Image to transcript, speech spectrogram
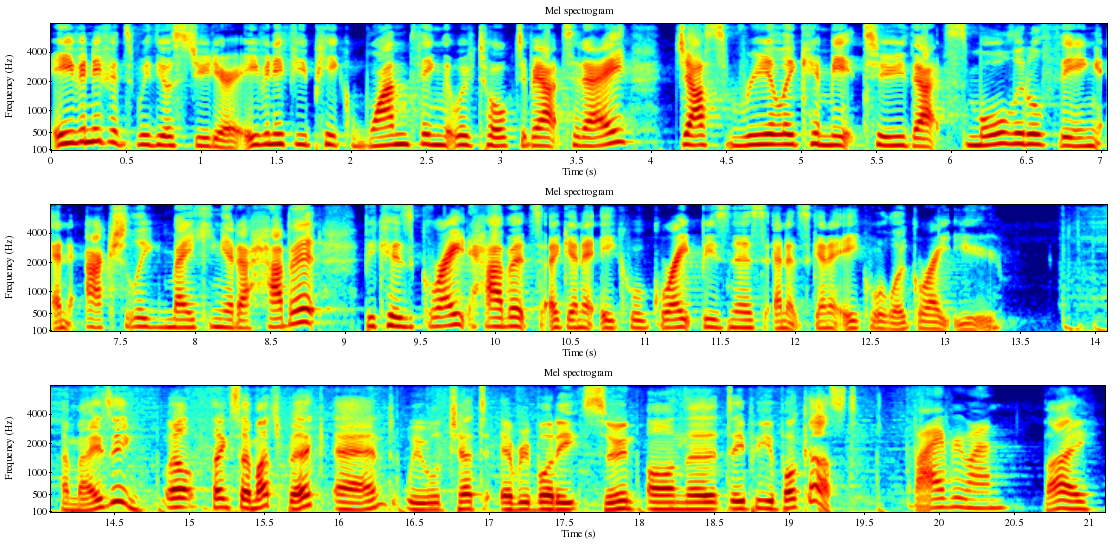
even if it's with your studio, even if you pick one thing that we've talked about today, just really commit to that small little thing and actually making it a habit because great habits are going to equal great business and it's going to equal a great you. Amazing. Well, thanks so much, Bec, and we will chat to everybody soon on the DPU podcast. Bye, everyone. Bye.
